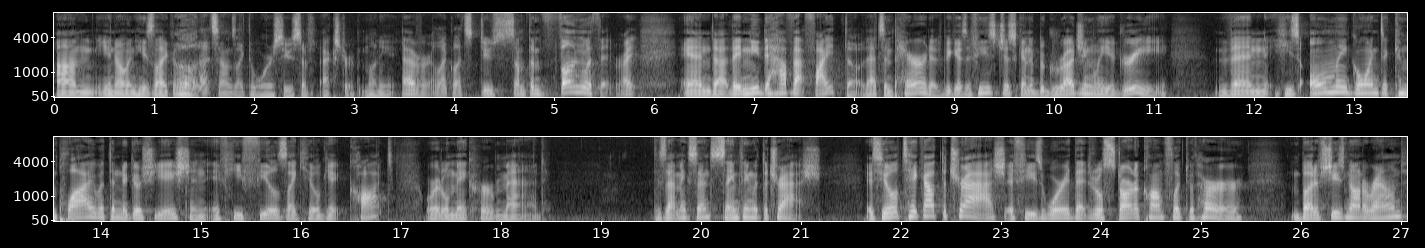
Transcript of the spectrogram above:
Um, you know, and he's like, oh, that sounds like the worst use of extra money ever. Like, let's do something fun with it, right? And uh, they need to have that fight, though. That's imperative because if he's just going to begrudgingly agree, then he's only going to comply with the negotiation if he feels like he'll get caught or it'll make her mad. Does that make sense? Same thing with the trash. Is he'll take out the trash if he's worried that it'll start a conflict with her, but if she's not around,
